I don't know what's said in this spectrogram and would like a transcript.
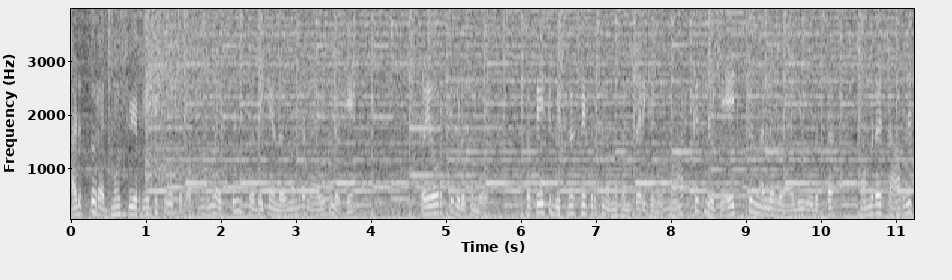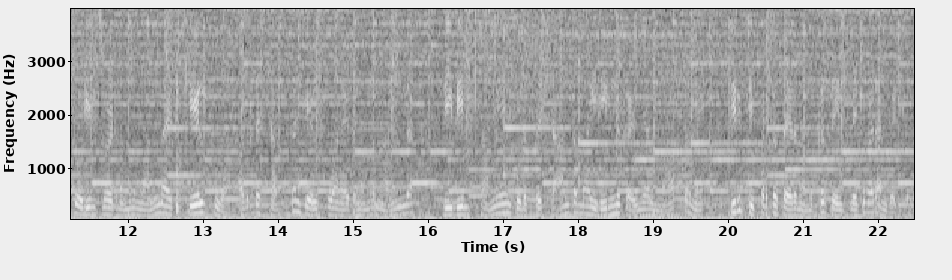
അടുത്തൊരു അറ്റ്മോസ്ഫിയറിലേക്ക് പോകത്തുള്ളൂ. അപ്പോൾ നമ്മൾ എപ്പോഴും ശ്രദ്ധിക്കേണ്ടത് നമ്മുടെ ലൈഫിലൊക്കെ പ്രയോറിറ്റി കൊടുക്കുമ്പോൾ പ്രത്യേകിച്ച് ബിസിനസ്സിനെ കുറിച്ച് നമ്മൾ സംസാരിക്കുമ്പോൾ മാർക്കറ്റിലേക്ക് ഏറ്റവും നല്ല വാല്യൂ കൊടുത്ത നമ്മുടെ ടാർഗറ്റ് ഓഡിയൻസുമായിട്ട് നമ്മൾ നന്നായിട്ട് കേൾക്കുക അവരുടെ ശബ്ദം കേൾക്കുവാനായിട്ട് നമ്മൾ നല്ല രീതിയിൽ സമയം കൊടുത്ത് ശാന്തമായി ഇരുന്ന് കഴിഞ്ഞാൽ മാത്രമേ തിരിച്ചിപ്പുറത്തെ സൈഡ് നമുക്ക് സെയിൽസിലേക്ക് വരാൻ കഴിയുള്ളൂ.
